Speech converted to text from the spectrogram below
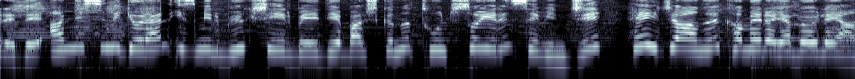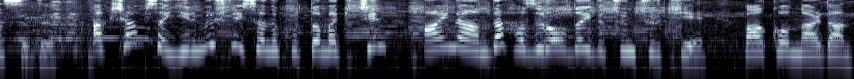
Pencere'de annesini gören İzmir Büyükşehir Belediye Başkanı Tunç Soyer'in sevinci, heyecanı kameraya böyle yansıdı. Akşamsa 23 Nisan'ı kutlamak için aynı anda hazır oldaydı tüm Türkiye. Balkonlardan,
